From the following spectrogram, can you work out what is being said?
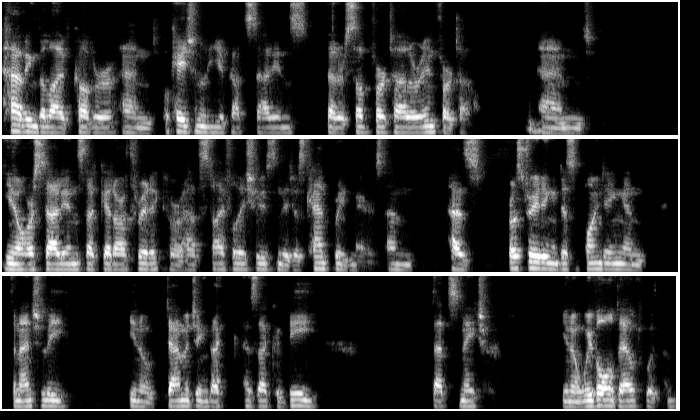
having the live cover and occasionally you've got stallions that are subfertile or infertile and you know or stallions that get arthritic or have stifle issues and they just can't breed mares and as frustrating and disappointing and financially you know damaging that as that could be that's nature you know we've all dealt with them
